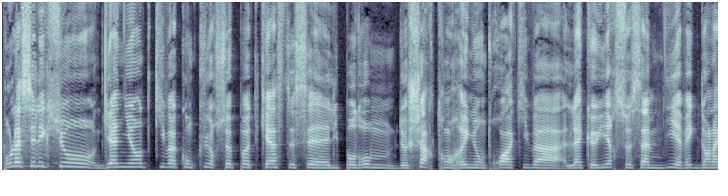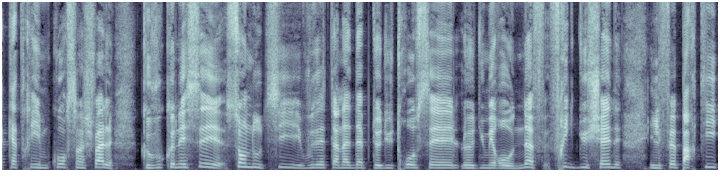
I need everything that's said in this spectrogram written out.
Pour la sélection gagnante qui va conclure ce podcast, c'est l'hippodrome de Chartres en Réunion 3 qui va l'accueillir ce samedi avec dans la quatrième course un cheval que vous connaissez sans doute si vous êtes un adepte du trot, c'est le numéro 9, Fric Duchesne. Il fait partie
